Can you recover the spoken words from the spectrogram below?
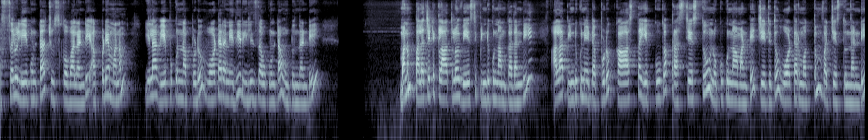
అస్సలు లేకుండా చూసుకోవాలండి. అప్పుడే మనం ఇలా వేపుకున్నప్పుడు వాటర్ అనేది రిలీజ్ అవ్వకుండా ఉంటుందండి. మనం పలచటి క్లాత్లో వేసి పిండుకున్నాం కదండి. అలా పిండుకునేటప్పుడు కాస్త ఎక్కువగా ప్రెస్ చేస్తూ నొక్కుకున్నామంటే చేతితో వాటర్ మొత్తం వచ్చేస్తుందండి.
